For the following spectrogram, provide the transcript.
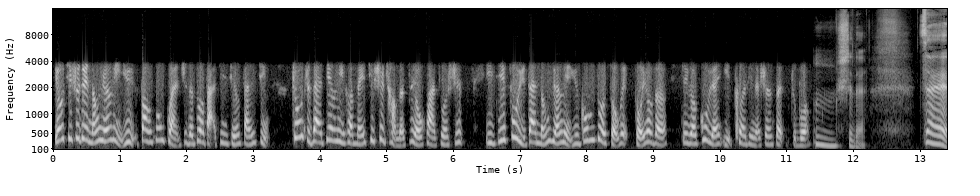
尤其是对能源领域放松管制的做法进行反省，终止在电力和煤气市场的自由化措施，以及赋予在能源领域工作所谓左右的这个雇员以特定的身份。主播，嗯，是的，在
